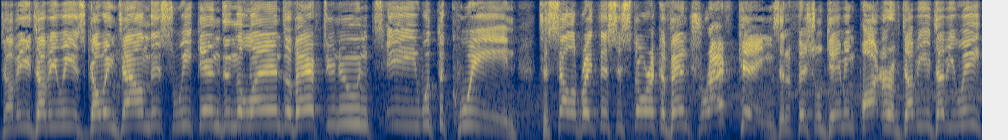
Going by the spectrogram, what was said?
WWE is going down this weekend in the land of afternoon tea with the Queen. To celebrate this historic event, DraftKings, an official gaming partner of WWE,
